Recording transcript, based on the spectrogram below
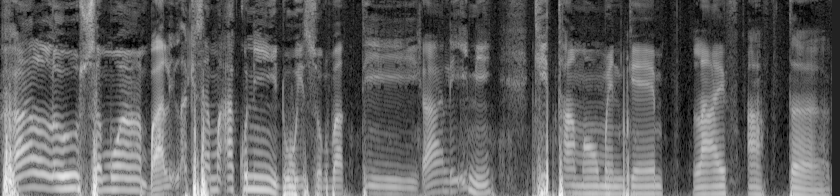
Halo semua, balik lagi sama aku nih Dwi Surbakti Kali ini kita mau main game Live After.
